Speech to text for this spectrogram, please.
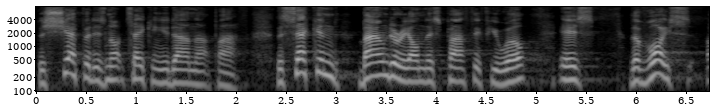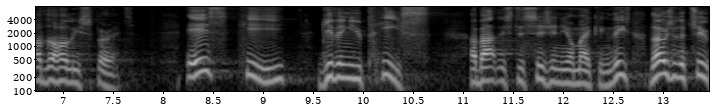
The shepherd is not taking you down that path. The second boundary on this path, if you will, is the voice of the Holy Spirit. Is he giving you peace about this decision you're making? These, those are the two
